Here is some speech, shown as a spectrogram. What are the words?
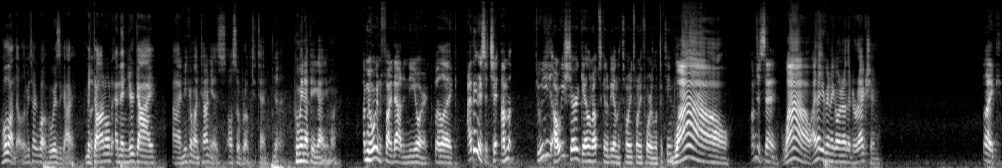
Hold on, though. Let me talk about who is the guy. McDonald, and then your guy, uh, Nico is also broke 210. Yeah. Who may not be a guy anymore. I mean, we're gonna find out in New York, but like, I think there's a chance. I'm not. Do we? Are we sure Galen Rupp's gonna be on the 2024 Olympic team? Wow. I'm just saying. Wow. I thought you were going to go another direction. Like,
